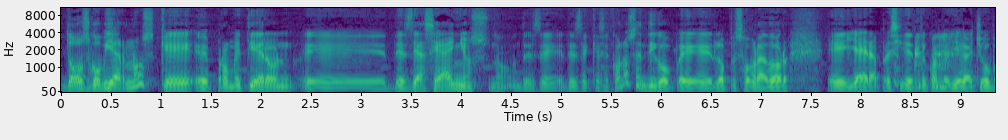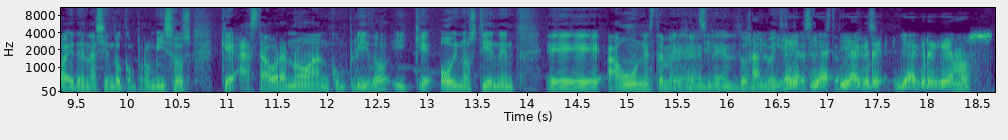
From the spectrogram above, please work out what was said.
dos gobiernos que prometieron desde hace años, ¿no? desde, desde que que se conocen. Digo, eh, López Obrador eh, ya era presidente cuando llega Joe Biden haciendo compromisos que hasta ahora no han cumplido y que hoy nos tienen eh, aún En esta en, emergencia. el Ah, 2023. y, en esta y agre- y agreguemos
